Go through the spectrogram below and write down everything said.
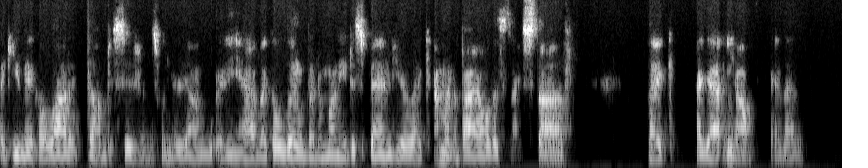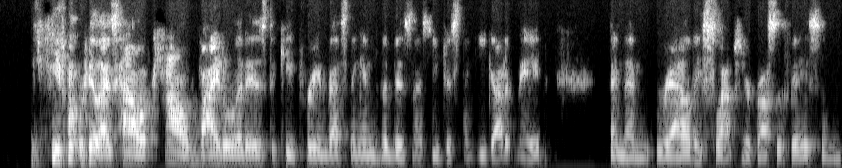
Like you make a lot of dumb decisions when you're young, and you have like a little bit of money to spend. You're like, I'm gonna buy all this nice stuff. Like I got, you know, and then you don't realize how how vital it is to keep reinvesting into the business. You just think you got it made, and then reality slaps you across the face, and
